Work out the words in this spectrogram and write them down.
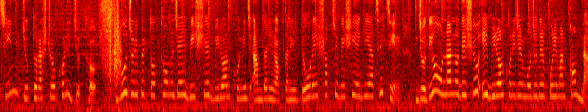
চীন যুক্তরাষ্ট্র খনিজ যুদ্ধ। ভূ জরিপের তথ্য অনুযায়ী বিশ্বে বিরল খনিজ আমদানি রপ্তানির দৌড়ে সবচেয়ে বেশি এগিয়ে আছে চীন। যদিও অন্যান্য দেশেও এই বিরল খনিজের মজুদের পরিমাণ কম না।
